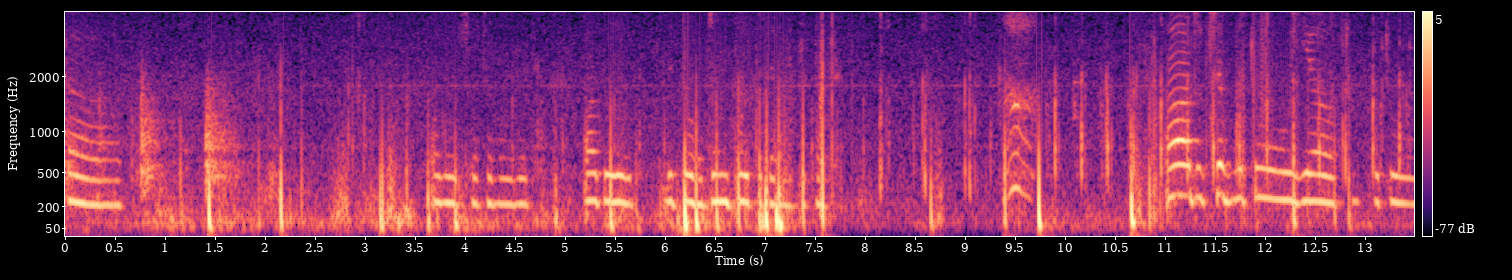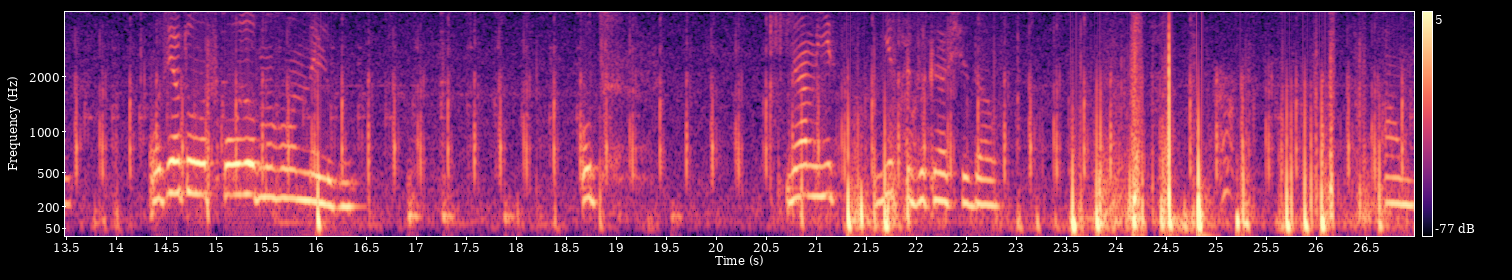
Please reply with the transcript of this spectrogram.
Так. А тут що це буде? А тут від- того джампуйка треба втікати. А, тут це буту, я тут буту. От я того сковородного не люблю. От нам їсти, їсти би краще дав. Ам.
